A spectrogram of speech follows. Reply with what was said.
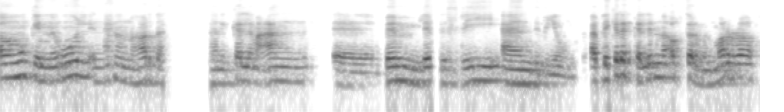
أو ممكن نقول إن إحنا النهارده هنتكلم عن BIM level 3 and beyond قبل كده اتكلمنا أكتر من مرة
